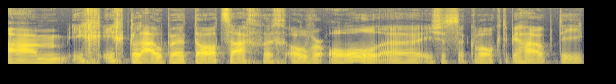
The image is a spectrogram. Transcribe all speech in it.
ähm, ich, ich glaube tatsächlich, overall äh, ist es eine gewagte Behauptung,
